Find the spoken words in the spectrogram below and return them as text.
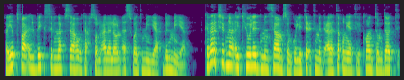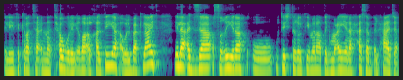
فيطفى البكسل نفسه وتحصل على لون أسود 100% كذلك شفنا ال QLED من سامسونج واللي تعتمد على تقنية ال Quantum Dot اللي فكرتها إنها تحول الإضاءة الخلفية أو ال backlight إلى أجزاء صغيرة وتشتغل في مناطق معينة حسب الحاجة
